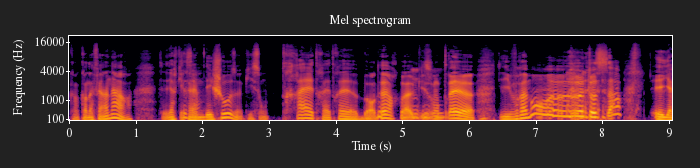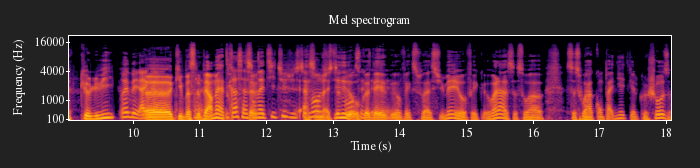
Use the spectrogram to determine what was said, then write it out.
quand, on a fait un art. C'est-à-dire qu'il y a quand même des choses qui sont très très très border quoi. Mm, qui mm, sont mm. très euh, tu dis vraiment euh, tout ça? Et il y a que lui euh, qui peut se le permettre. Grâce à son attitude justement à son attitude au, côté, au fait que ce soit assumé au fait que voilà ce soit ce soit accompagné de quelque chose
